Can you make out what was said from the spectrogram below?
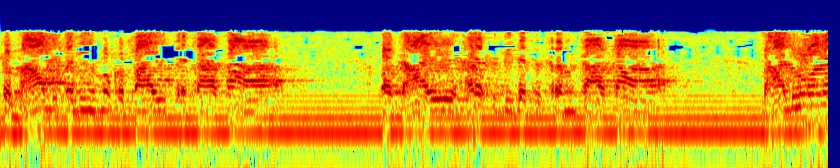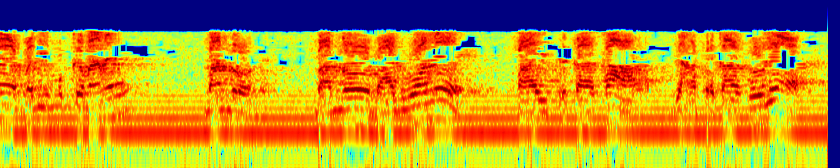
तो भाजपति मुख पाई प्रकाशा और आए हर्ष विगत श्रमता का भालुओं ने बड़ी मुख्य माने बानरों ने। बानरों भालुओं ने पाई प्रकाशा, जहाँ प्रकाश हो गया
